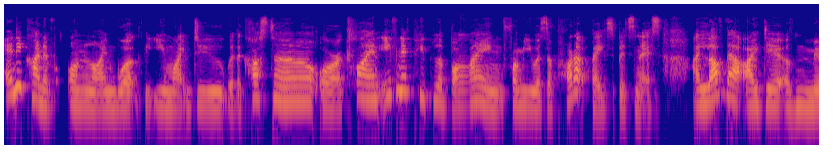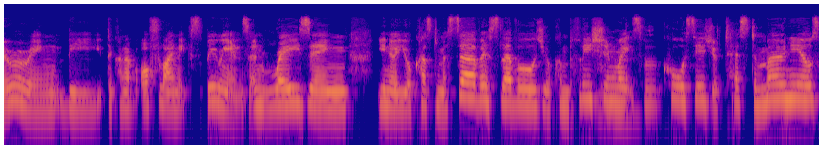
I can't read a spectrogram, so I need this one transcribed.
any kind of online work that you might do with a customer or a client, even if people are buying from you as a product based business, I love that idea of mirroring the, the kind of offline experience and raising, you know, know your customer service levels your completion rates for courses your testimonials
